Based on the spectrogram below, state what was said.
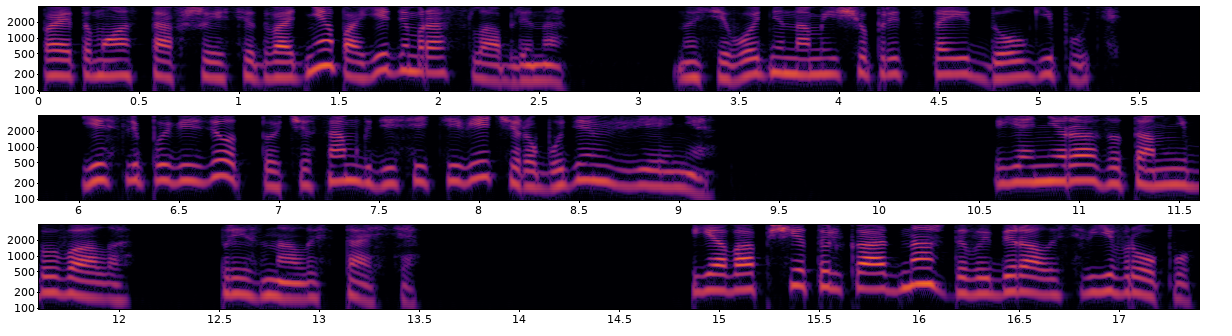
Поэтому оставшиеся два дня поедем расслабленно. Но сегодня нам еще предстоит долгий путь. Если повезет, то часам к десяти вечера будем в Вене. «Я ни разу там не бывала», — призналась Тася. «Я вообще только однажды выбиралась в Европу,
